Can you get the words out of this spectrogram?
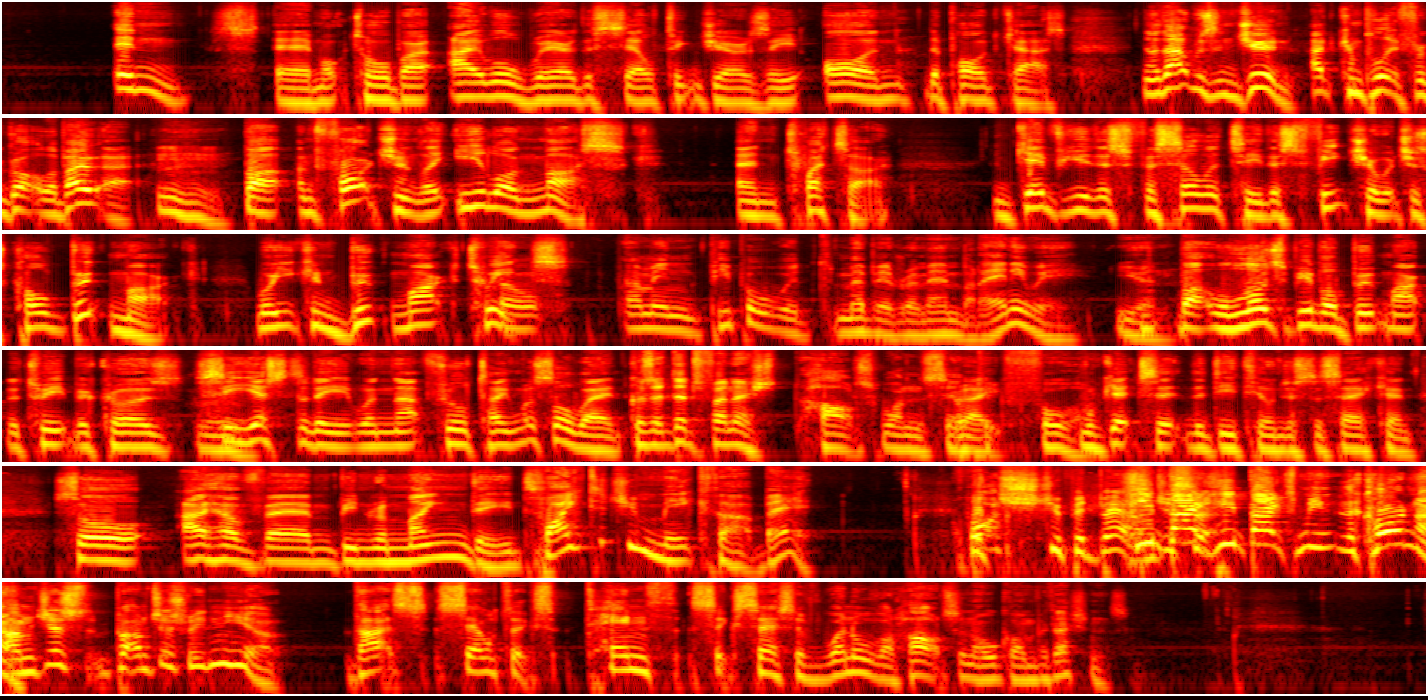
in um, October, I will wear the Celtic jersey on the podcast. Now, that was in June. I'd completely forgot all about it. But unfortunately, Elon Musk and Twitter give you this facility, this feature, which is called Bookmark, where you can bookmark Well, tweets. I mean, people would maybe remember anyway, Ewen. But loads of people bookmarked the tweet because, see, yesterday when that full time whistle went, Because it did finish Hearts 1, Celtic 4. We'll get to the detail in just a second. So I have um, been reminded. Why did you make that bet? What a stupid bet. He, back, he backed me into the corner. I'm just, but I'm just reading here. That's Celtic's 10th successive win over Hearts in all competitions.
